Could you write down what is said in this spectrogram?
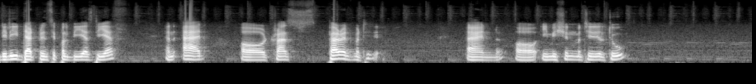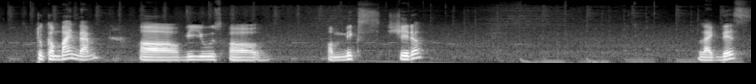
Delete that principal BSDF and add a transparent material. And uh, emission material too. To combine them uh, we use a, a mix shader like this.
